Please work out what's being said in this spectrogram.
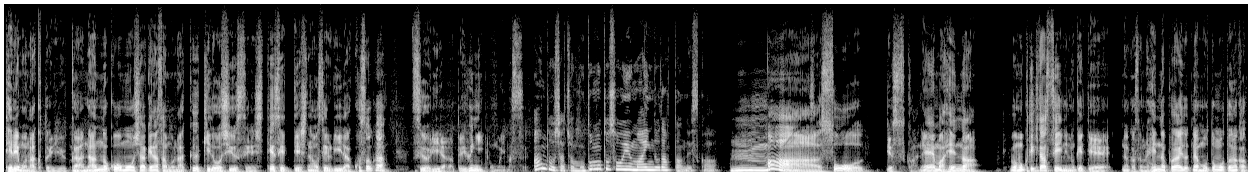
照れもなくというか、うん。何のこう申し訳なさもなく軌道修正して設定し直せるリーダーこそが強いリーダーだというふうに思います。安藤社長もともとそういうマインドだったんですか？うーんまあそうですかねまあ変な目的達成に向けてなんかその変なプライドってのはもともとなかっ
